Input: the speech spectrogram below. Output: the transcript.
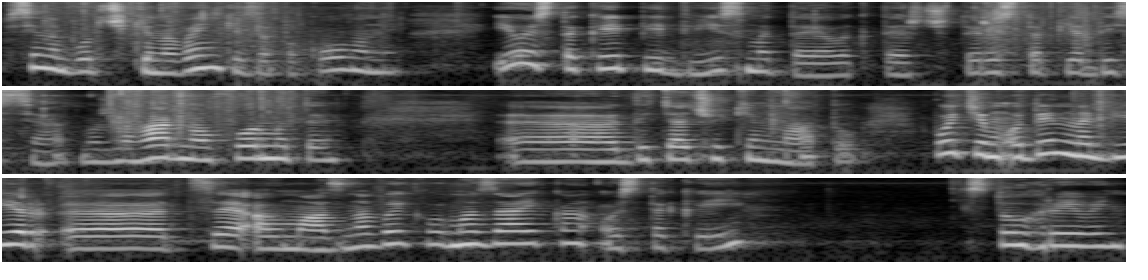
Всі наборчики новенькі, запаковані. І ось такий підвіс метелик теж 450. Можна гарно оформити е, дитячу кімнату. Потім один набір е, це алмазна мозаїка, ось такий 100 гривень.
